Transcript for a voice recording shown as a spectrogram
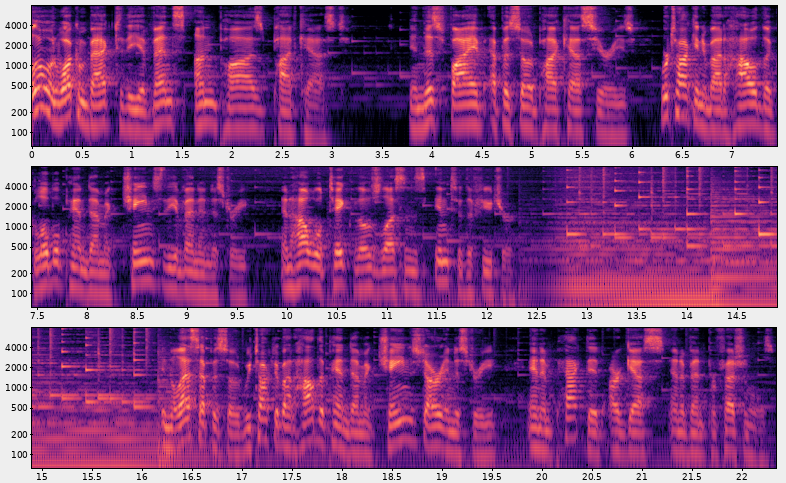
Hello, and welcome back to the Events Unpaused podcast. In this five episode podcast series, we're talking about how the global pandemic changed the event industry and how we'll take those lessons into the future. In the last episode, we talked about how the pandemic changed our industry and impacted our guests and event professionals.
